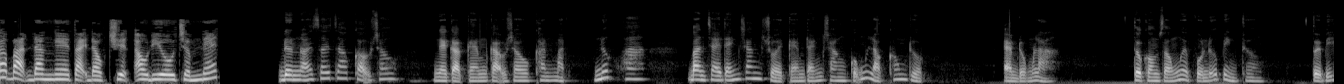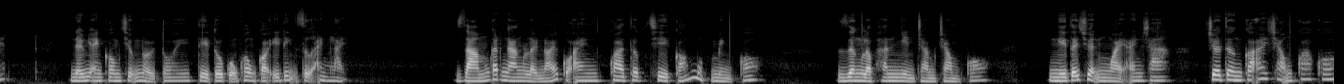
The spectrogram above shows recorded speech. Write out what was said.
Các bạn đang nghe tại đọc chuyện audio.net Đừng nói rơi dao cạo râu, ngay cả kem cạo râu, khăn mặt, nước hoa, bàn chải đánh răng rồi kem đánh răng cũng là không được. Em đúng là, tôi không giống người phụ nữ bình thường. Tôi biết, nếu như anh không chịu nổi tôi thì tôi cũng không có ý định giữ anh lại. Dám cắt ngang lời nói của anh, quả thực chỉ có một mình cô. Dương Lập Hân nhìn chằm chằm cô, nghĩ tới chuyện ngoài anh ra, chưa từng có ai trọng qua cô.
